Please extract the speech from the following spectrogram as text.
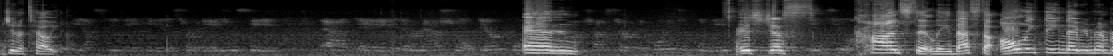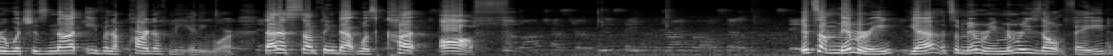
genitalia. And it's just constantly. That's the only thing they remember, which is not even a part of me anymore. That is something that was cut off. It's a memory. Yeah, it's a memory. Memories don't fade.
